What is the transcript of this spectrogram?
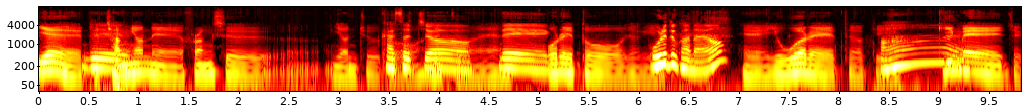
예, 그 네. 작년에 프랑스 연주도 갔었죠. 했고, 예. 네. 올해 또 저기 올해도 가나요? 예, 6월에 저기 아. 김해 저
